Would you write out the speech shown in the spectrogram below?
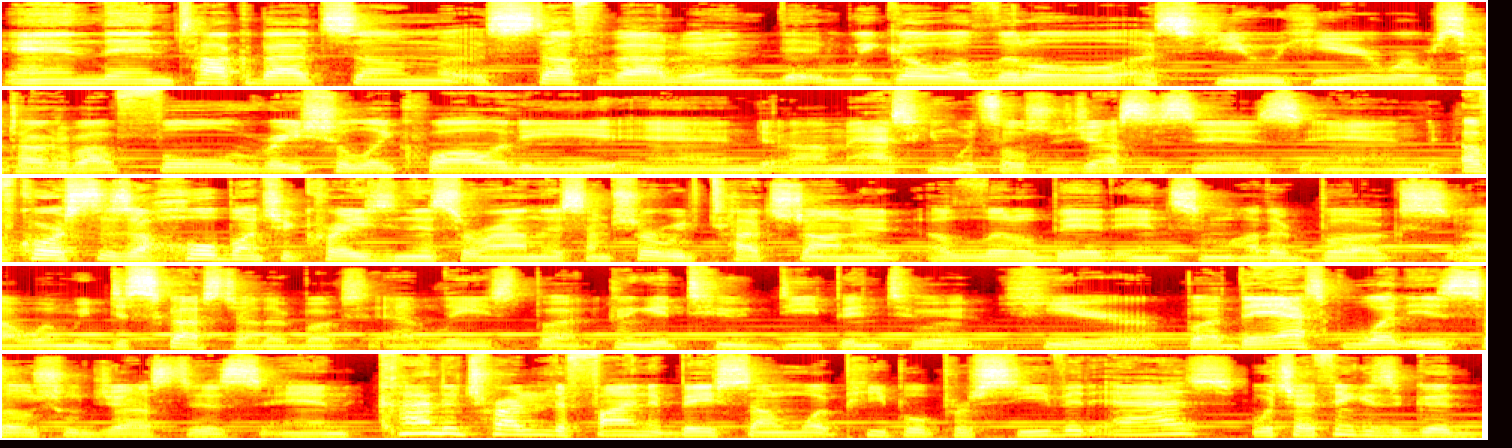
And then talk about some stuff about and we go a little askew here where we start talking about full racial equality and um, asking what social justice is and of course there's a whole bunch of craziness around this. I'm sure we've touched on it a little bit in some other books uh, when we discussed other books, at least, but I couldn't get too deep into it here. But they ask what is social justice and kind of try to define it based on what people perceive it as, which I think is a good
